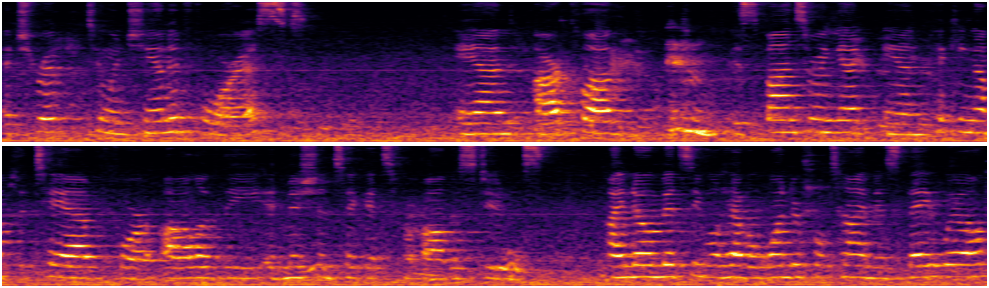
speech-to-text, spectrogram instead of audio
a trip to Enchanted Forest, and our club is sponsoring it and picking up the tab for all of the admission tickets for all the students. I know Mitzi will have a wonderful time as they will.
